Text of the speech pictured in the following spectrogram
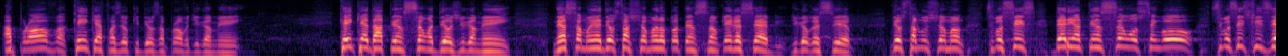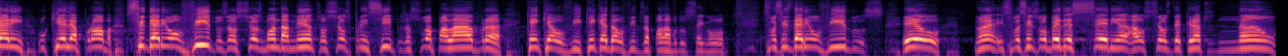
aprova, quem quer fazer o que Deus aprova, diga amém. Quem quer dar atenção a Deus, diga amém. Nessa manhã Deus está chamando a tua atenção. Quem recebe? Diga eu recebo. Deus está nos chamando. Se vocês derem atenção ao Senhor, se vocês fizerem o que Ele aprova, se derem ouvidos aos seus mandamentos, aos seus princípios, à Sua palavra, quem quer ouvir? Quem quer dar ouvidos à palavra do Senhor? Se vocês derem ouvidos, eu, é? e se vocês obedecerem aos seus decretos, não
